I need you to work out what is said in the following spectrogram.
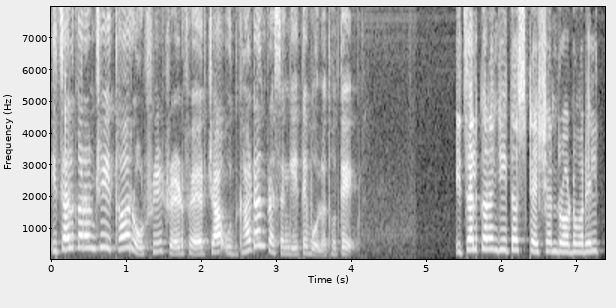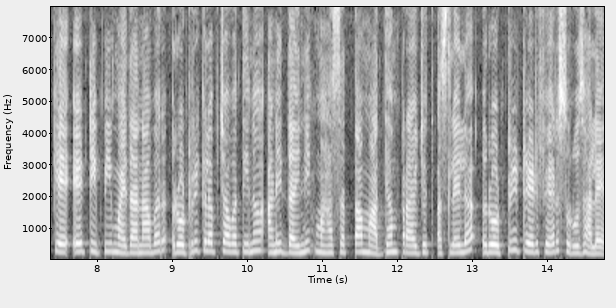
इचलकरंजी इथं रोटरी ट्रेड फेअरच्या उद्घाटन प्रसंगी ते बोलत होते. इचलकरंजी इथं स्टेशन रोडवरील के ए टी पी मैदानावर रोटरी क्लबच्या वतीनं आणि दैनिक महासत्ता माध्यम प्रायोजित असलेलं रोटरी ट्रेड फेअर सुरू झालंय.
